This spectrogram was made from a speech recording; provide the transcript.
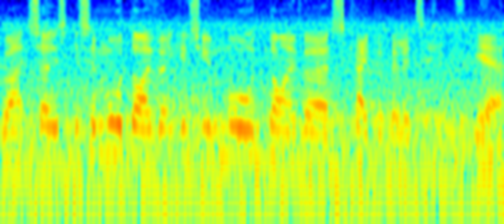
Right, so it's, it's a more diverse, it gives you more diverse capabilities. Yeah.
